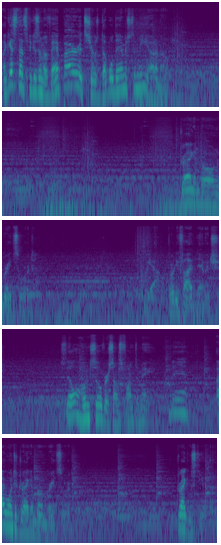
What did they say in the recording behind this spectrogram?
I guess that's because I'm a vampire, it shows double damage to me? I don't know. Dragonbone Greatsword. Oh, yeah, 35 damage. Still, Honed Silver sounds fun to me. Nah, I want a Dragonbone Greatsword. Dragon Steel, then.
